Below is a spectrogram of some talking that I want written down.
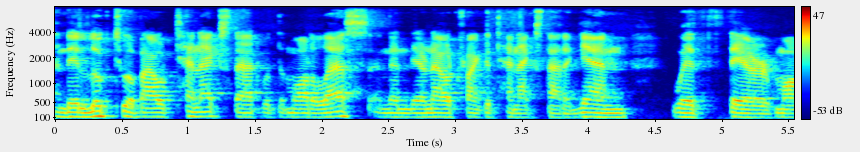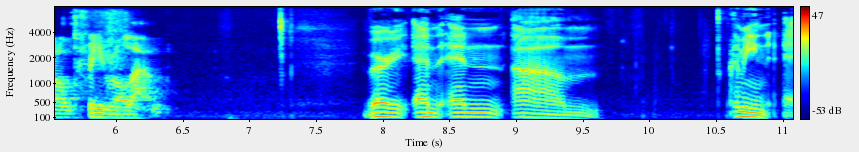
and they look to about 10x that with the Model S, and then they're now trying to 10x that again with their Model 3 rollout. Very and and um I mean, eh,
